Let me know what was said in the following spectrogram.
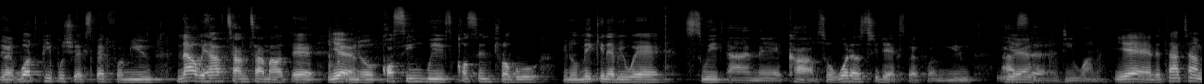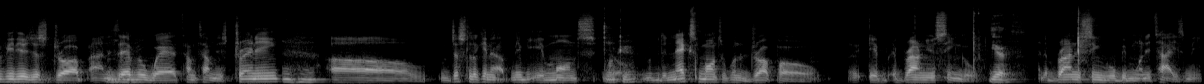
yeah, what people should expect from you. Now we have Tam Tam out there. Yeah. You know, causing waves, causing trouble. You know, making everywhere sweet and uh, calm. So what else should they expect from you as Yeah. uh, Dwana? Yeah, the Tam Tam video just dropped and Mm-hmm. it's everywhere. Tam Tam is training. Uh, I'm just looking at maybe a month. you know, Okay. maybe the next month we're going to drop uh, a, a brand new single. Yes. And the brand new single will be Monetize Me.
